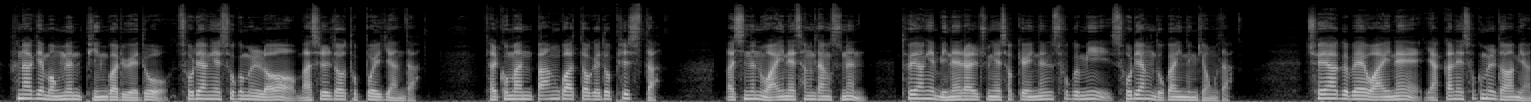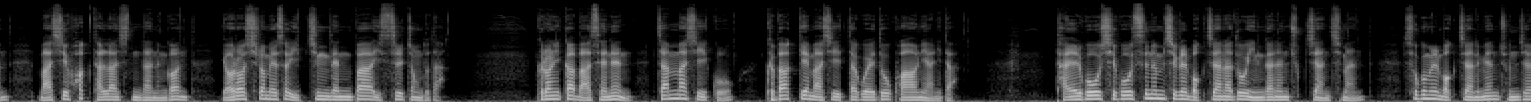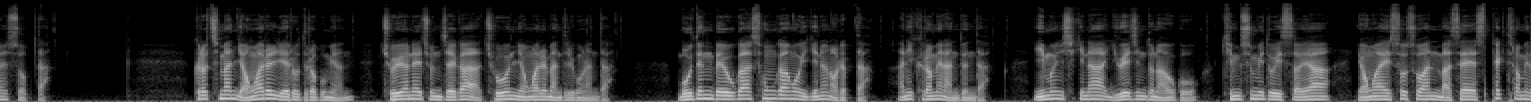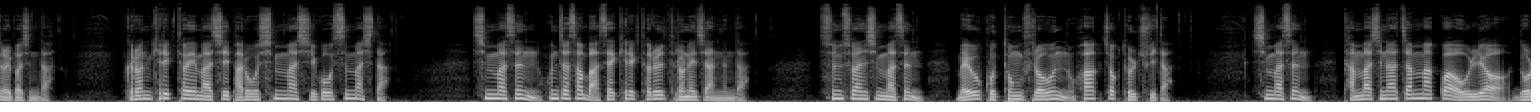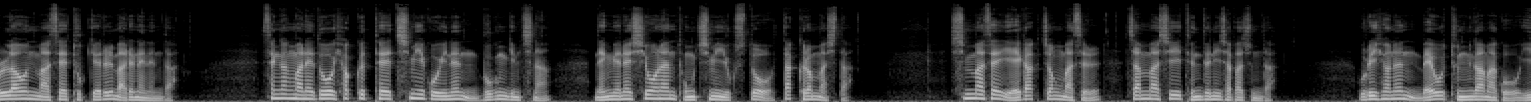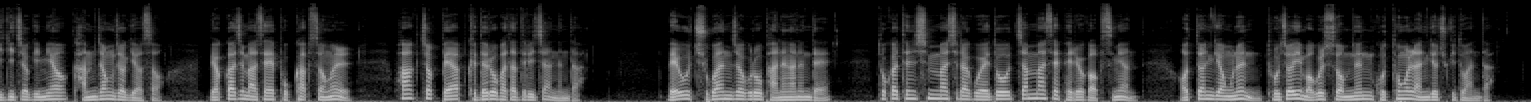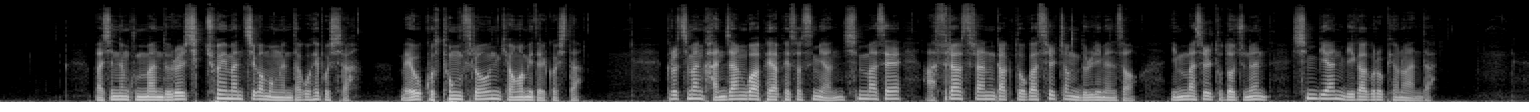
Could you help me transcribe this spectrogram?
흔하게 먹는 빙과류에도 소량의 소금을 넣어 맛을 더 돋보이게 한다. 달콤한 빵과 떡에도 필수다. 맛있는 와인의 상당수는 토양의 미네랄 중에 섞여 있는 소금이 소량 녹아 있는 경우다. 최하급의 와인에 약간의 소금을 더하면 맛이 확 달라진다는 건 여러 실험에서 입증된 바 있을 정도다. 그러니까 맛에는 짠맛이 있고 그 밖에 맛이 있다고 해도 과언이 아니다. 달고 시고 쓴 음식을 먹지 않아도 인간은 죽지 않지만 소금을 먹지 않으면 존재할 수 없다. 그렇지만 영화를 예로 들어보면 조연의 존재가 좋은 영화를 만들곤 한다. 모든 배우가 송강호이기는 어렵다. 아니 그러면 안 된다. 이문식이나 유해진도 나오고 김수미도 있어야 영화의 소소한 맛의 스펙트럼이 넓어진다. 그런 캐릭터의 맛이 바로 신맛이고 쓴맛이다. 신맛은 혼자서 맛의 캐릭터를 드러내지 않는다. 순수한 신맛은 매우 고통스러운 화학적 돌출이다. 신맛은 단맛이나 짠맛과 어울려 놀라운 맛의 두께를 마련해낸다. 생각만 해도 혀끝에 침이 고이는 묵은 김치나 냉면의 시원한 동치미 육수도 딱 그런 맛이다. 신맛의 예각적 맛을 짠맛이 든든히 잡아준다. 우리 혀는 매우 둔감하고 이기적이며 감정적이어서 몇 가지 맛의 복합성을 화학적 배합 그대로 받아들이지 않는다. 매우 주관적으로 반응하는데 똑같은 신맛이라고 해도 짠맛의 배려가 없으면 어떤 경우는 도저히 먹을 수 없는 고통을 안겨주기도 한다. 맛있는 군만두를 식초에만 찍어 먹는다고 해보시라. 매우 고통스러운 경험이 될 것이다. 그렇지만 간장과 배합해서 쓰면 신맛의 아슬아슬한 각도가 슬쩍 눌리면서 입맛을 돋워주는 신비한 미각으로 변화한다.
